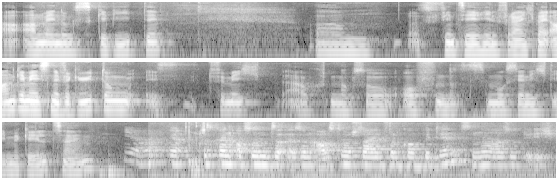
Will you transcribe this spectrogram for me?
Anwendungsgebiete. Ähm, ich finde es sehr hilfreich. Bei angemessener Vergütung ist für mich auch noch so offen, das muss ja nicht immer Geld sein. Ja, ja. das kann auch so ein, so ein Austausch sein von Kompetenzen. Ne? Also ich,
